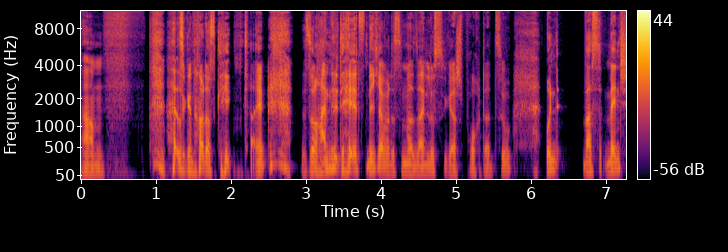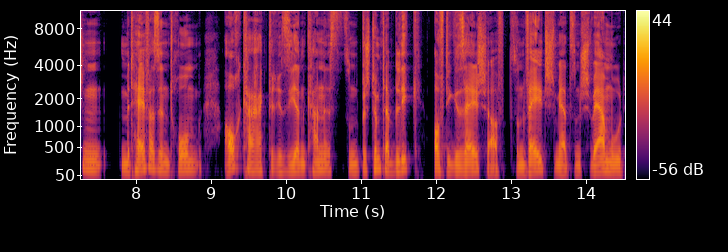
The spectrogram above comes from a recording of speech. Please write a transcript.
Ähm, also genau das Gegenteil. So handelt er jetzt nicht, aber das ist immer sein lustiger Spruch dazu. Und was Menschen mit Helfersyndrom auch charakterisieren kann, ist so ein bestimmter Blick auf die Gesellschaft, so ein Weltschmerz, so ein Schwermut,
